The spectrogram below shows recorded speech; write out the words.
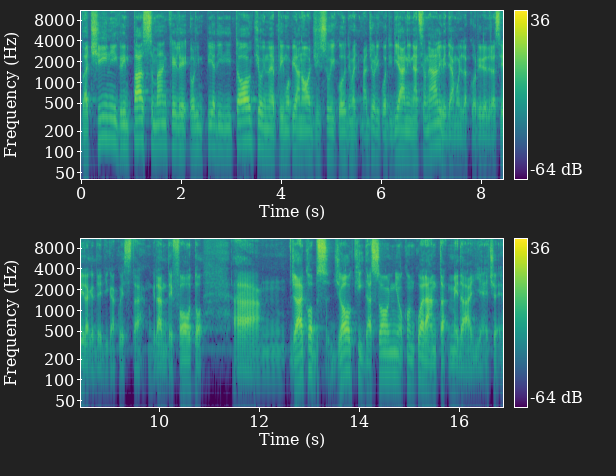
Vaccini, Green Pass, ma anche le Olimpiadi di Tokyo. In primo piano oggi sui maggiori quotidiani nazionali vediamo il Corriere della Sera che dedica questa grande foto a mm, Jacobs, giochi da sogno con 40 medaglie e c'è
